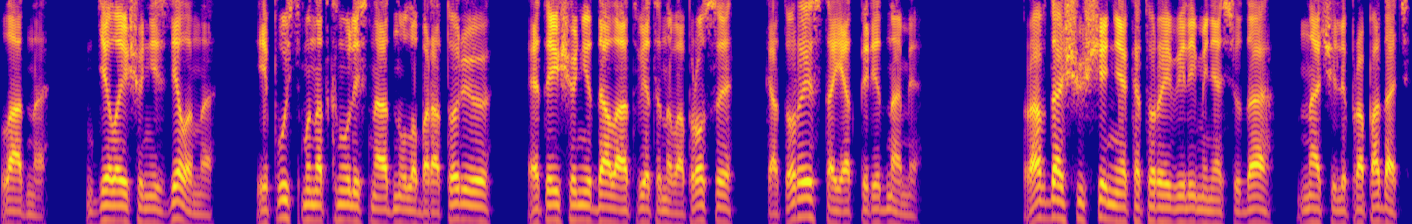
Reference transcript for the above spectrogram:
Ладно, дело еще не сделано, и пусть мы наткнулись на одну лабораторию, это еще не дало ответа на вопросы, которые стоят перед нами. Правда, ощущения, которые вели меня сюда, начали пропадать,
